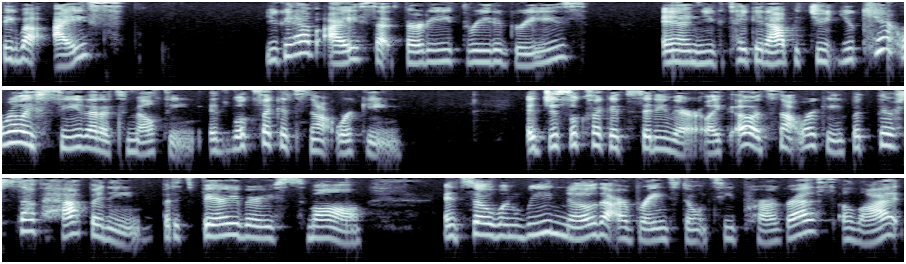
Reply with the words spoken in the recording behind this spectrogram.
think about ice you could have ice at 33 degrees and you take it out but you, you can't really see that it's melting. It looks like it's not working. It just looks like it's sitting there like oh it's not working but there's stuff happening but it's very very small. And so when we know that our brains don't see progress a lot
